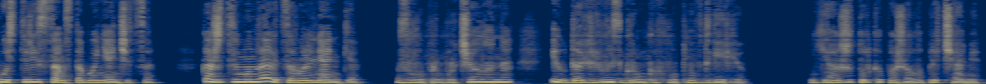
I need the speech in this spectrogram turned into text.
Пусть Рис сам с тобой нянчится. Кажется, ему нравится роль няньки. Зло пробурчала она и удалилась, громко хлопнув дверью. Я же только пожала плечами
